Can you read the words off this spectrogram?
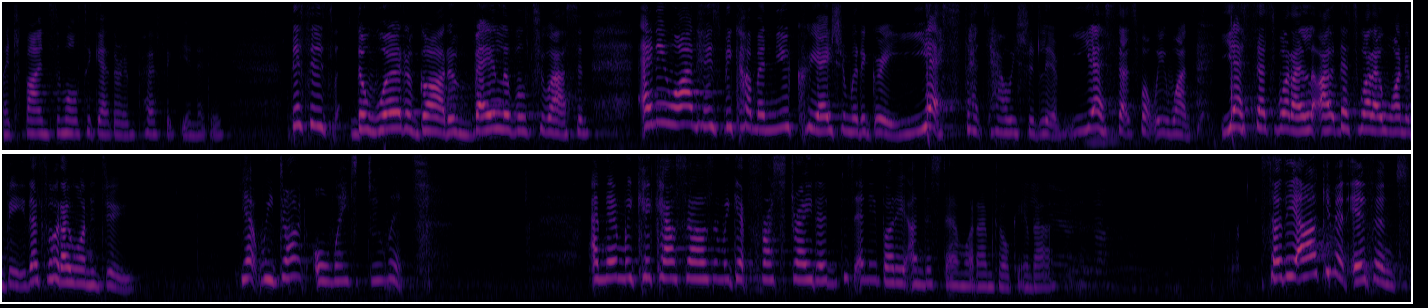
which binds them all together in perfect unity. This is the Word of God available to us. And anyone who's become a new creation would agree yes, that's how we should live. Yes, that's what we want. Yes, that's what I, that's what I want to be. That's what I want to do. Yet we don't always do it. And then we kick ourselves and we get frustrated. Does anybody understand what I'm talking about? So the argument isn't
